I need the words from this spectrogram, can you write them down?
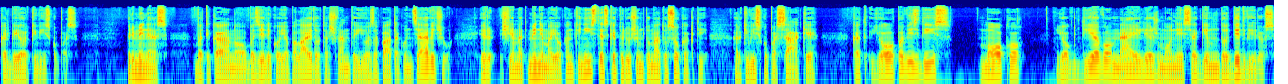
kalbėjo arkivyskupas. Priminęs Vatikano bazilikoje palaidotą šventą Juozapatą Kuncevičių ir šiemet minimą jo kankinystės 400 metų sukaktį, arkivyskupas sakė, kad jo pavyzdys moko jog Dievo meilė žmonėse gimdo didvyrius,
